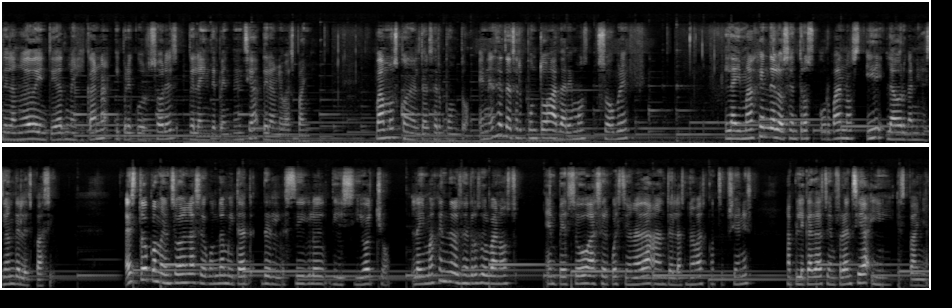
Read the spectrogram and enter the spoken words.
de la nueva identidad mexicana y precursores de la independencia de la Nueva España. Vamos con el tercer punto. En ese tercer punto hablaremos sobre la imagen de los centros urbanos y la organización del espacio. Esto comenzó en la segunda mitad del siglo XVIII. La imagen de los centros urbanos empezó a ser cuestionada ante las nuevas concepciones aplicadas en Francia y España,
